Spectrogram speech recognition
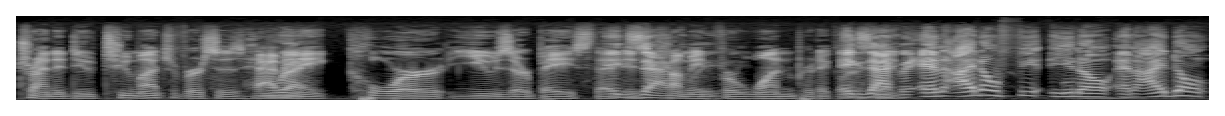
trying to do too much versus having Right. a core user base that is Exactly. coming for one particular exactly. thing? And I don't feel, you know, and I don't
